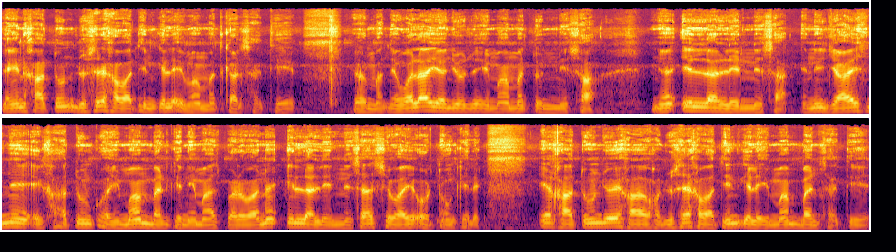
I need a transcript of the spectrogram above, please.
لیکن خاتون دوسرے خواتین کے لیے امامت کر سکتی ہے۔ فرماتے ولا یا جو امامت النساء النساء یعنی جائز نے ایک خاتون کو امام بن کے نماز پڑھوانا النساء سوائے عورتوں کے لیے۔ ایک خاتون جو ہے دوسرے خواتین کے لیے امام بن سکتی ہے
